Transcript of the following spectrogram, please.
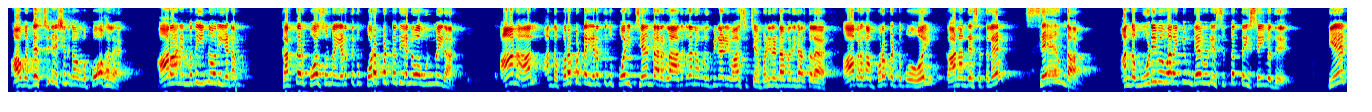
அவங்க டெஸ்டினேஷனுக்கு அவங்க போகல. ஆரான் என்பது இன்னொரு இடம். கர்த்தர் போ சொன்ன இடத்துக்கு புறப்பட்டது என்னவோ உண்மைதான். ஆனால் அந்த புறப்பட்ட இடத்துக்கு போய் சேர்ந்தார்களா? அதுக்கு தான் உங்களுக்கு பின்னாடி வாசிச்சேன். பன்னிரெண்டாம் அதிகாரத்துல ஆபரகம் புறப்பட்டு போய் கானான் தேசத்துல சேர்ந்தான் அந்த முடிவு வரைக்கும் தேவனுடைய சித்தத்தை செய்வது. ஏன்?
